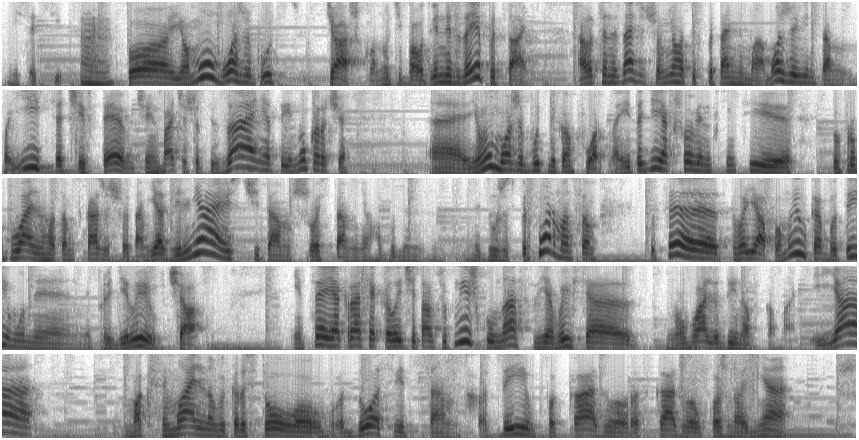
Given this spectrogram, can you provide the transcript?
місяців, uh-huh. то йому може бути тяжко. Ну, типа, от він не задає питань, але це не значить, що в нього цих питань нема. Може він там боїться, чи в те, чи він бачить, що ти зайнятий. Ну, коротше, йому може бути некомфортно. І тоді, якщо він в кінці випробувального там скаже, що там я звільняюсь, чи там щось там в нього буде не дуже з перформансом, то це твоя помилка, бо ти йому не, не приділив часу. І це якраз я коли читав цю книжку, у нас з'явився нова людина в команді. І я максимально використовував досвід, там ходив, показував, розказував кожного дня,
